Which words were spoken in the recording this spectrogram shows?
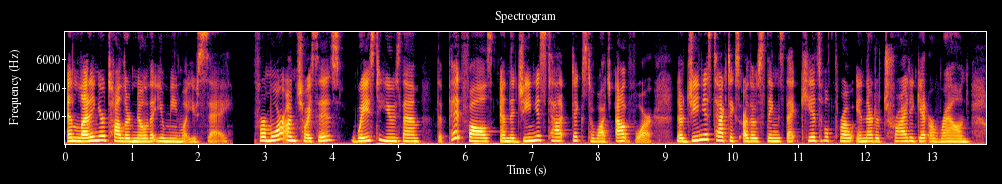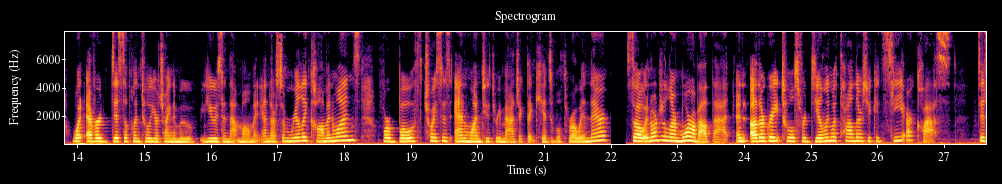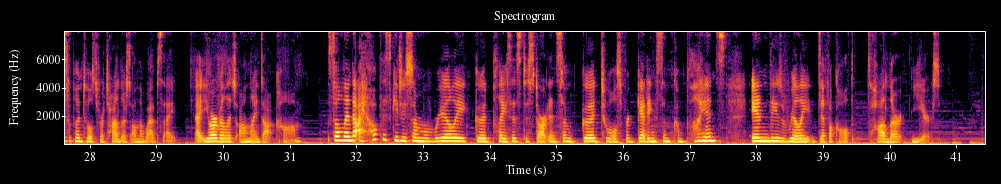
and letting your toddler know that you mean what you say. For more on choices, ways to use them, the pitfalls, and the genius tactics to watch out for. Now, genius tactics are those things that kids will throw in there to try to get around whatever discipline tool you're trying to move use in that moment. And there's some really common ones for both choices and one, two, three magic that kids will throw in there. So, in order to learn more about that and other great tools for dealing with toddlers, you can see our class, Discipline Tools for Toddlers, on the website at yourvillageonline.com. So, Linda, I hope this gives you some really good places to start and some good tools for getting some compliance in these really difficult toddler years.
